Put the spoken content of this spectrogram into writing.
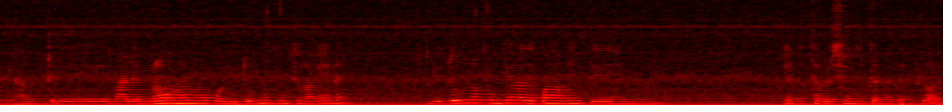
adelante, vale, no, no, no, pues YouTube no funciona bien, ¿eh? YouTube no funciona adecuadamente en, esta versión de Internet Explorer.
